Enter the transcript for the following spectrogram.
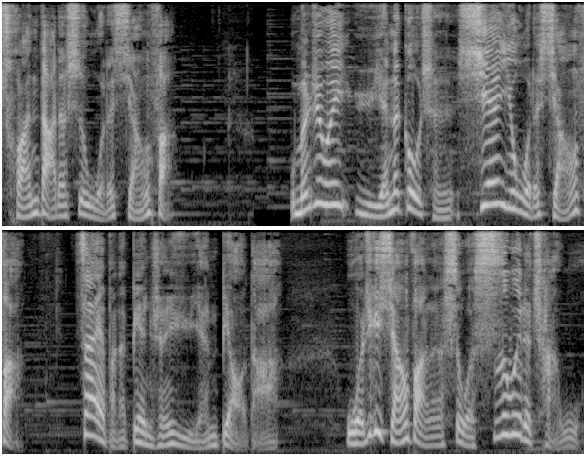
传达的是我的想法。我们认为语言的构成，先有我的想法，再把它变成语言表达。我这个想法呢，是我思维的产物。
